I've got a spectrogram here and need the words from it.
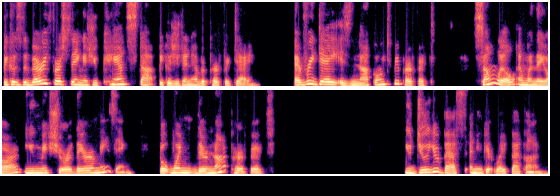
Because the very first thing is you can't stop because you didn't have a perfect day. Every day is not going to be perfect. Some will, and when they are, you make sure they are amazing. But when they're not perfect, you do your best and you get right back on.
